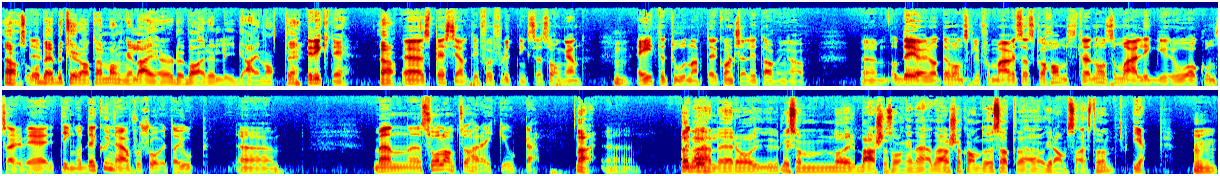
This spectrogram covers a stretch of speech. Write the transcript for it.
Ja, og det betyr at det er mange leirer du bare ligger ei natt i. riktig. Ja. Eh, spesielt i forflytningssesongen. Mm. Én til to netter, kanskje litt avhengig av. Um, og det gjør at det er vanskelig for meg. Hvis jeg skal hamstre noe, så må jeg ligge i ro og konservere ting. Og det kunne jeg for så vidt ha gjort. Uh, men eh, så langt så har jeg ikke gjort det. Nei. Uh, Men det er heller å liksom, når bærsesongen er der, så kan du sette deg og gramse ei stund. Jepp. Mm.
